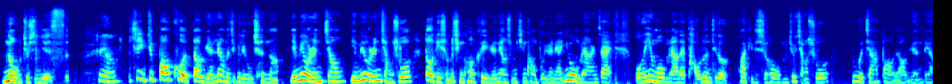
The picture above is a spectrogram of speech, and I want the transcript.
no 就是 yes，对啊，所以就包括到原谅的这个流程呢，也没有人教，也没有人讲说到底什么情况可以原谅，什么情况不原谅。因为我们两人在，我和燕魔我们俩在讨论这个话题的时候，我们就讲说，如果家暴要原谅，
